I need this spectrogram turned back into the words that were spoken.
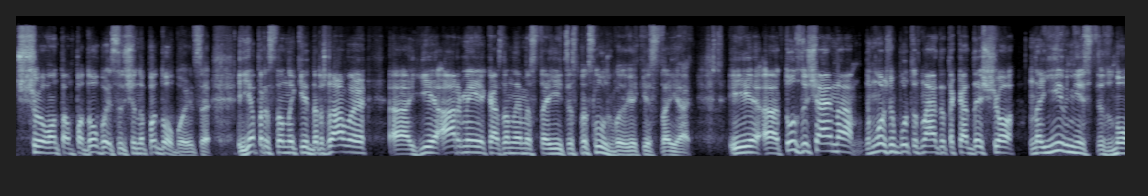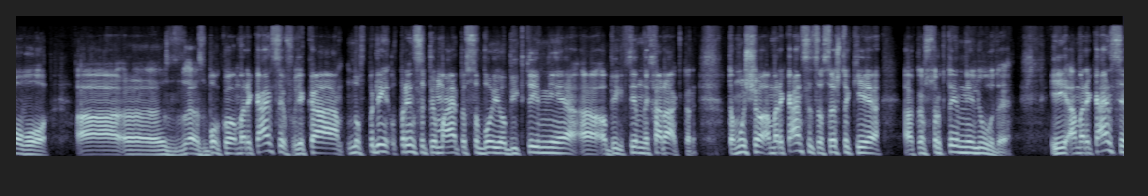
що вам там подобається чи не подобається. Є представники держави, є армія, яка за ними стоїть, і спецслужби, які стоять. І тут, звичайно, може бути знаєте, така дещо наївність знову. Е, з, з боку американців, яка ну в в принципі має під собою об'єктивні е, об'єктивний характер, тому що американці це все ж таки е, конструктивні люди. І американці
